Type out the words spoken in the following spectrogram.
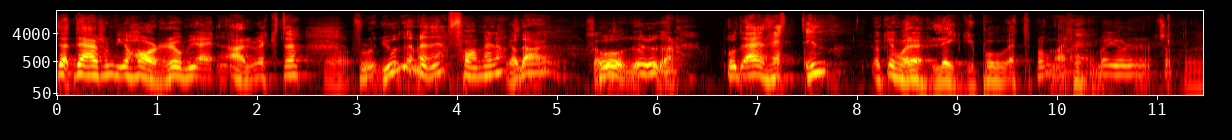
det, det er så mye hardere og mye ærligere og ekte. For, jo, det mener jeg. Faen meg. Ja, det er sant. Og, jo, det er det. Og det er rett inn. Du kan ikke bare legge på etterpå. Nei, bare gjør det sånn.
